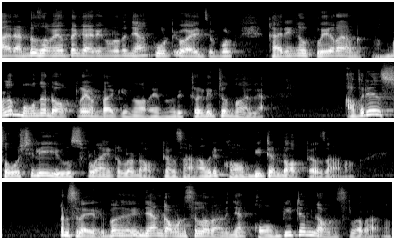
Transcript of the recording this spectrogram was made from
ആ രണ്ട് സമയത്തെ കാര്യങ്ങളോട് ഞാൻ കൂട്ടി വായിച്ചപ്പോൾ കാര്യങ്ങൾ ക്ലിയറാണ് നമ്മൾ മൂന്ന് ഡോക്ടറെ ഉണ്ടാക്കി എന്ന് പറയുന്നത് ഒരു ക്രെഡിറ്റ് ഒന്നും അല്ല. അവർ സോഷ്യലി യൂസ്ഫുൾ ആയിട്ടുള്ള ഡോക്ടേഴ്സാണ് അവർ കോമ്പീറ്റന്റ് ഡോക്ടേഴ്സാണോ മനസ്സിലായില്ല? ഇപ്പം ഞാൻ കൗൺസിലറാണ് ഞാൻ കോമ്പീറ്റന്റ് കൗൺസിലറാണ്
